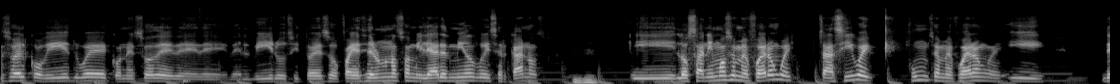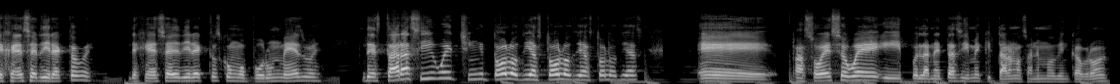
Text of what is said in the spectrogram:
Eso del COVID, güey, con eso de, de, del virus y todo eso. Fallecieron unos familiares míos, güey, cercanos. Y los ánimos se me fueron, güey. O sea, sí, güey, pum, se me fueron, güey. Y dejé de ser directo, güey dejé de hacer directos como por un mes, güey. De estar así, güey, chingue todos los días, todos los días, todos los días. Eh, pasó eso, güey, y pues la neta sí me quitaron los ánimos bien cabrón.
